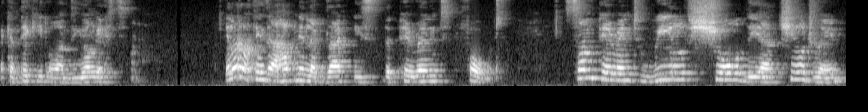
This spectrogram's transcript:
I can take it or I'm the youngest. a lot of things that are happening like that is the parent fault. Some parents will show their children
